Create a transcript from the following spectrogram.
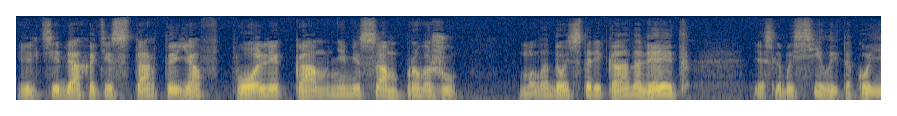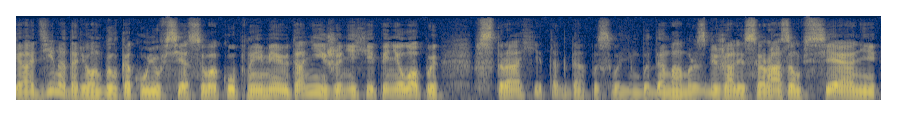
или тебя хоть и старты я в поле камнями сам провожу. Молодой старика одолеет. Если бы силой такой я один одарен был, какую все совокупно имеют они, женихи Пенелопы, в страхе тогда по своим бы домам разбежались разом все они,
